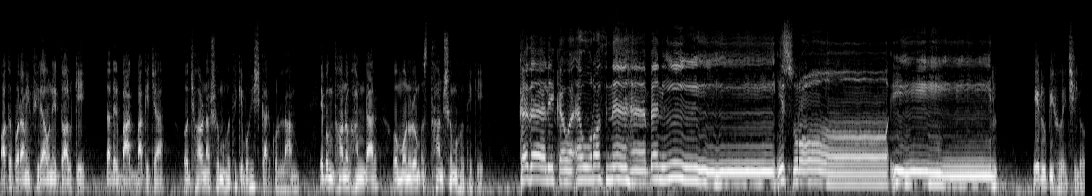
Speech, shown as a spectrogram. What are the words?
অতপর আমি ফিরাউনের দলকে তাদের বাগ বাগিচা ও ঝর্ণাসমূহ থেকে বহিষ্কার করলাম এবং ধনভাণ্ডার ও মনোরম স্থানসমূহ থেকে। এরূপই হয়েছিল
